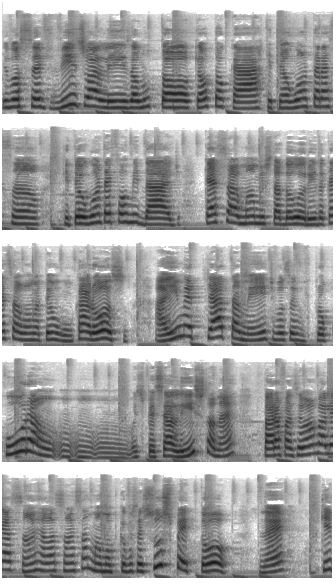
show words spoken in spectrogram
e você visualiza no toque, ao tocar, que tem alguma alteração, que tem alguma deformidade, que essa mama está dolorida, que essa mama tem algum caroço, aí imediatamente você procura um, um, um especialista, né, para fazer uma avaliação em relação a essa mama, porque você suspeitou, né, que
